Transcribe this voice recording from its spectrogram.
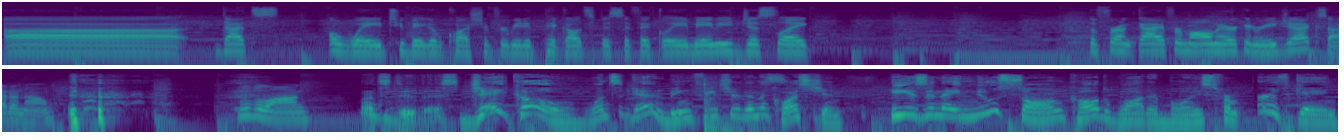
Uh that's a way too big of a question for me to pick out specifically. Maybe just like the front guy from All American Rejects. I don't know. Move along. Let's do this. J. Cole, once again, being featured in the question. He is in a new song called Water Boys from Earth Gang.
